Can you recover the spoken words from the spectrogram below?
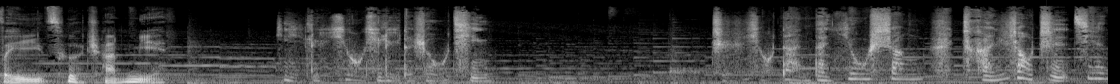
悱恻缠绵，一缕又一缕的柔情，只有淡淡忧伤缠绕指尖，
